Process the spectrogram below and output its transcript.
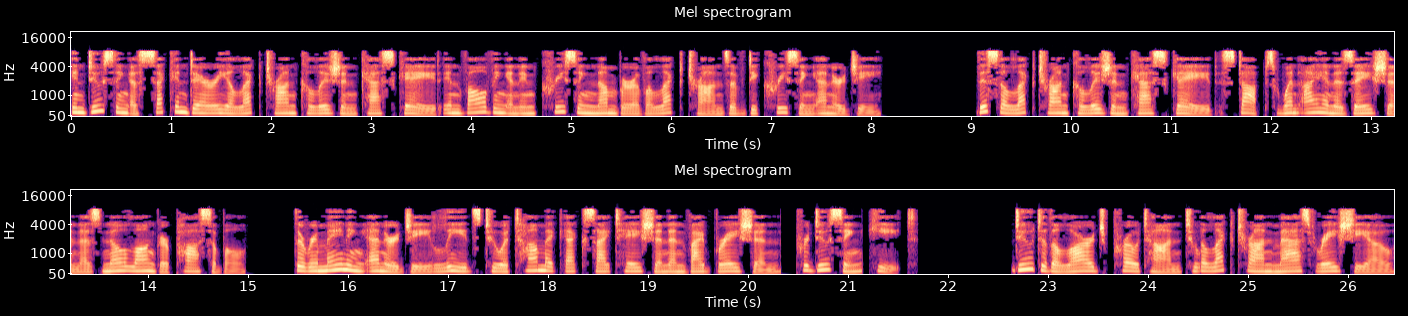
inducing a secondary electron collision cascade involving an increasing number of electrons of decreasing energy. This electron collision cascade stops when ionization is no longer possible. The remaining energy leads to atomic excitation and vibration, producing heat. Due to the large proton-to-electron mass ratio,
